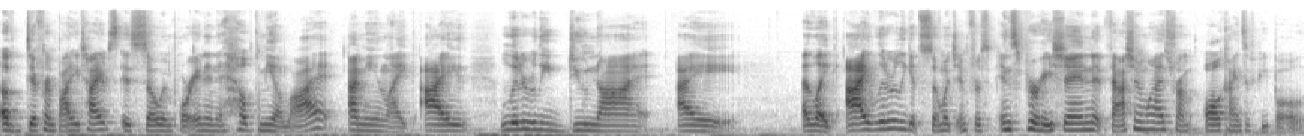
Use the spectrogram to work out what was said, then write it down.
of different body types is so important and it helped me a lot. I mean, like I literally do not I Uh, like I literally get so much inf- inspiration fashion wise from all kinds of people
